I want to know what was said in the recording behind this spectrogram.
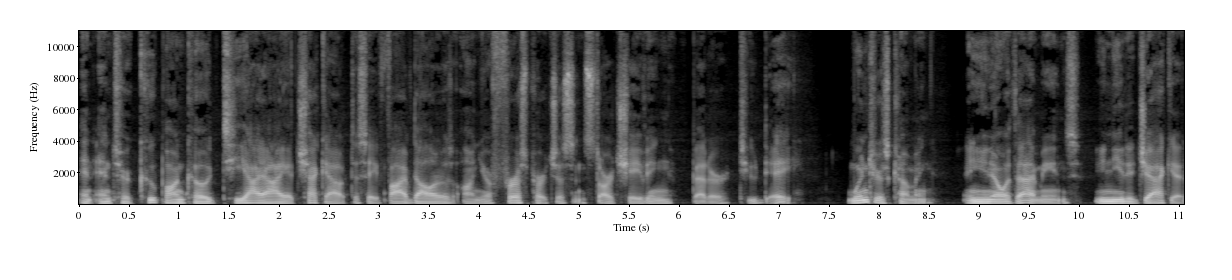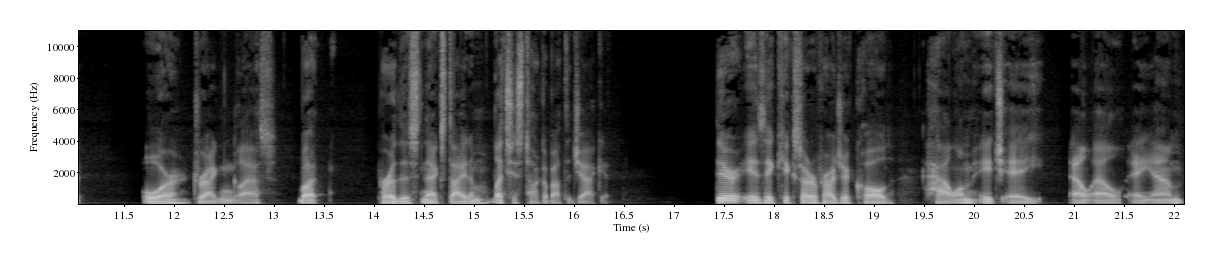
and enter coupon code TII at checkout to save $5 on your first purchase and start shaving better today. Winter's coming, and you know what that means. You need a jacket or dragon glass. But per this next item, let's just talk about the jacket. There is a Kickstarter project called Hallam, H A L L A M,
